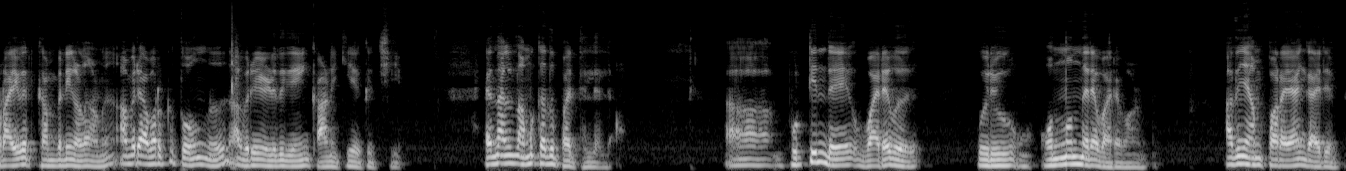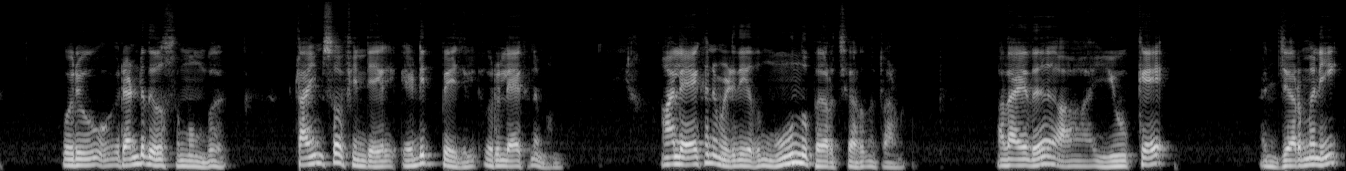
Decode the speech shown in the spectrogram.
പ്രൈവറ്റ് കമ്പനികളാണ് അവരവർക്ക് തോന്നുന്നത് അവർ എഴുതുകയും കാണിക്കുകയൊക്കെ ചെയ്യും. എന്നാൽ നമുക്കത് പറ്റില്ലല്ലോ. പുട്ടിന്റെ വരവ് ഒരു ഒന്നൊന്നര വരവാണ്. അത് ഞാൻ പറയാൻ കാര്യം. ഒരു രണ്ട് ദിവസം മുമ്പ് ടൈംസ് ഓഫ് ഇന്ത്യയിൽ എഡിറ്റ് പേജിൽ ഒരു ലേഖനം വന്നു. ആ ലേഖനം എഴുതിയത് മൂന്ന് പേർ ചേർന്നിട്ടാണ്. അതായത് യു കെ ജർമ്മനി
